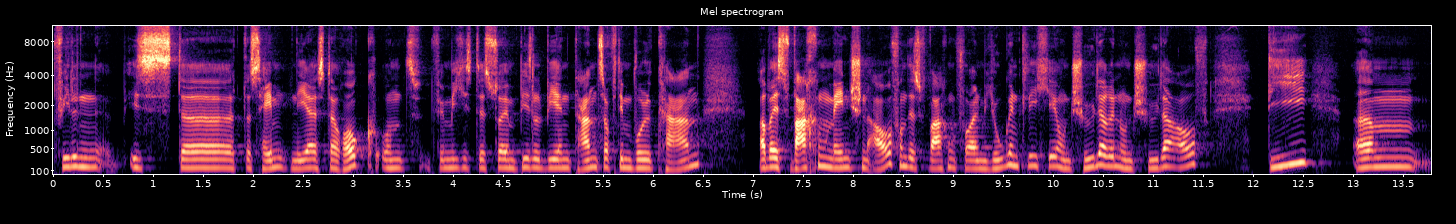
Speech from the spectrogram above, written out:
vielen ist äh, das Hemd näher als der Rock und für mich ist das so ein bisschen wie ein Tanz auf dem Vulkan aber es wachen Menschen auf und es wachen vor allem Jugendliche und Schülerinnen und Schüler auf, die ähm,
